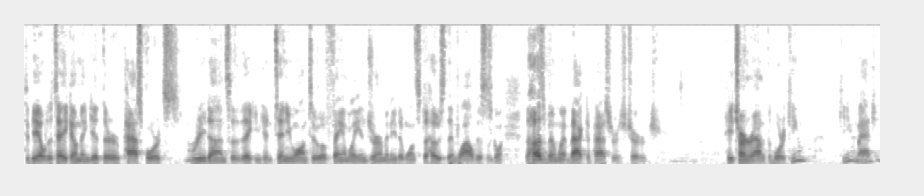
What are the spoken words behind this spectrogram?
to be able to take them and get their passports redone so that they can continue on to a family in Germany that wants to host them while this is going. The husband went back to pastor his church. He turned around at the border. Can you, can you imagine?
